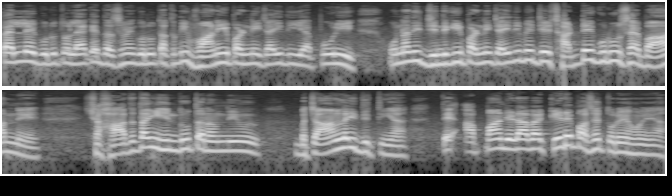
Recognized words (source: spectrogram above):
ਪਹਿਲੇ ਗੁਰੂ ਤੋਂ ਲੈ ਕੇ 10ਵੇਂ ਗੁਰੂ ਤੱਕ ਦੀ ਬਾਣੀ ਪੜ੍ਹਨੀ ਚਾਹੀਦੀ ਹੈ ਪੂਰੀ। ਉਹਨਾਂ ਦੀ ਜ਼ਿੰਦਗੀ ਪੜ੍ਹਨੀ ਚਾਹੀਦੀ ਵੀ ਜੇ ਸਾਡੇ ਗੁਰੂ ਸਾਹਿਬਾਨ ਨੇ ਸ਼ਹਾਦਤਾਂ ਹੀ ਹਿੰਦੂ ਧਰਮ ਦੀ ਬਚਾਉਣ ਲਈ ਦਿੱਤੀਆਂ, ਤੇ ਆਪਾਂ ਜਿਹੜਾ ਵਾ ਕਿਹੜੇ ਪਾਸੇ ਤੁਰੇ ਹੋਏ ਆ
